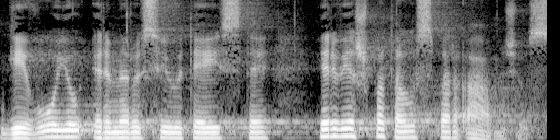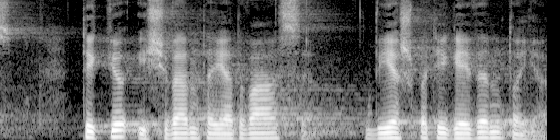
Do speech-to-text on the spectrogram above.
gyvųjų ir mirusiųjų teisti, ir viešpataus per amžius. Tikiu į šventąją dvasę, viešpatį gaivintoją,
